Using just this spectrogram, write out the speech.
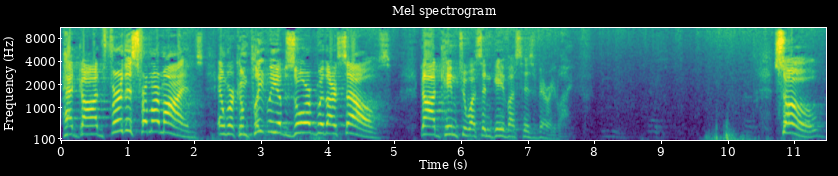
had God furthest from our minds and were completely absorbed with ourselves, God came to us and gave us his very life. So,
